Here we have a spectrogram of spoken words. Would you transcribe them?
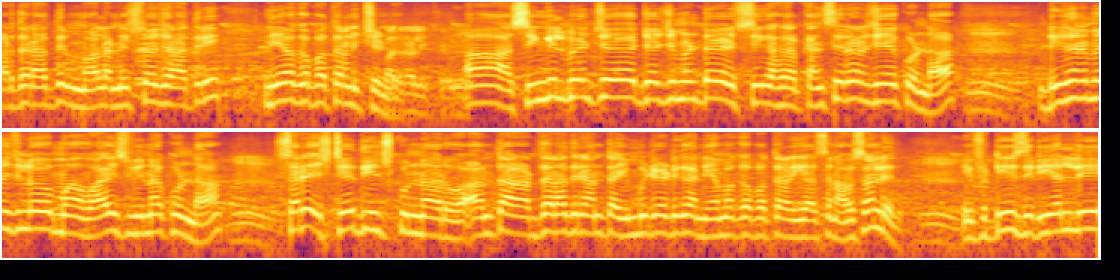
అర్ధరాత్రి మళ్ళీ నెక్స్ట్ రోజు రాత్రి నియామక పత్రాలు ఇచ్చిండు. సింగిల్ బెంచ్ జడ్జిమెంట్ కన్సిడర్ చేయకుండా డివిజన్ బెంచ్లో మా వాయిస్ వినకుండా సరే స్టే తీయించుకున్నారు. అంత అర్ధరాత్రి అంత ఇమ్మీడియట్గా నియామక పత్రాలు ఇవ్వాల్సిన అవసరం లేదు. ఇఫ్ ఇట్ ఈస్ రియల్లీ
